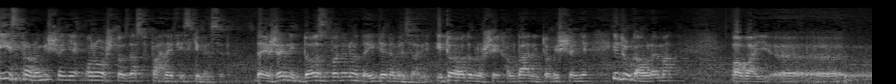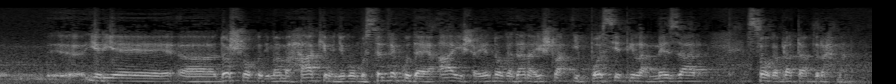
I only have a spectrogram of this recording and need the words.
I ispravno mišljenje ono što zastupa hanefijski mezheb. Da je ženi dozvoljeno da ide na mezarije. I to je odobro šeha Albani, to mišljenje. I druga ulema, ovaj, e, e, jer je e, došlo kod imama Hakima njegovom ustedreku da je Aisha jednog dana išla i posjetila mezar svoga brata Abdurrahmana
